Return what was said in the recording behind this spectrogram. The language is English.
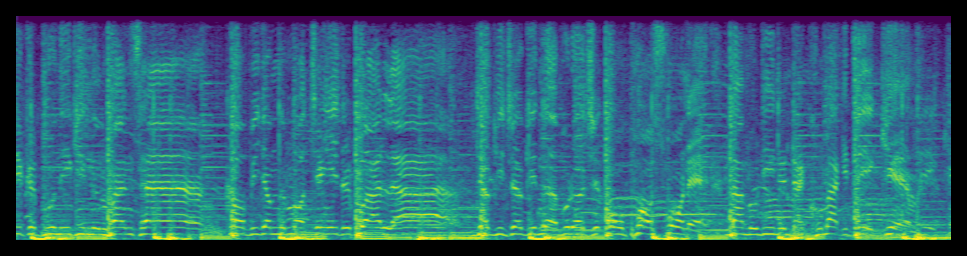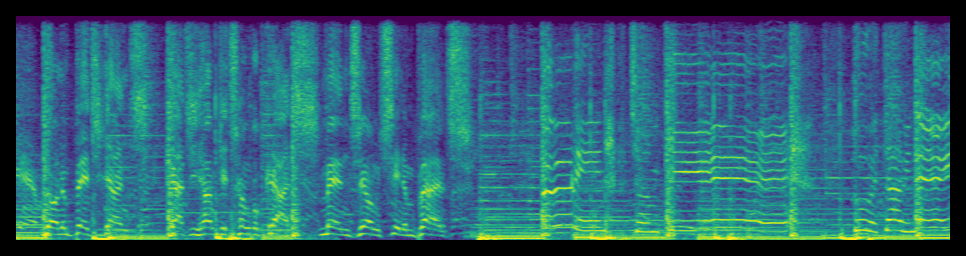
시끌 분위기는 환상. 겁이 없는 멋쟁이들 꽈라. 여기저기 너부러진 오퍼스원에 마무리는 달콤하게 디김 너는 빼지 않지. 까지 함께 천국까지 맨 정신은 반지. 우린 젊기에 후회 따위 내일.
